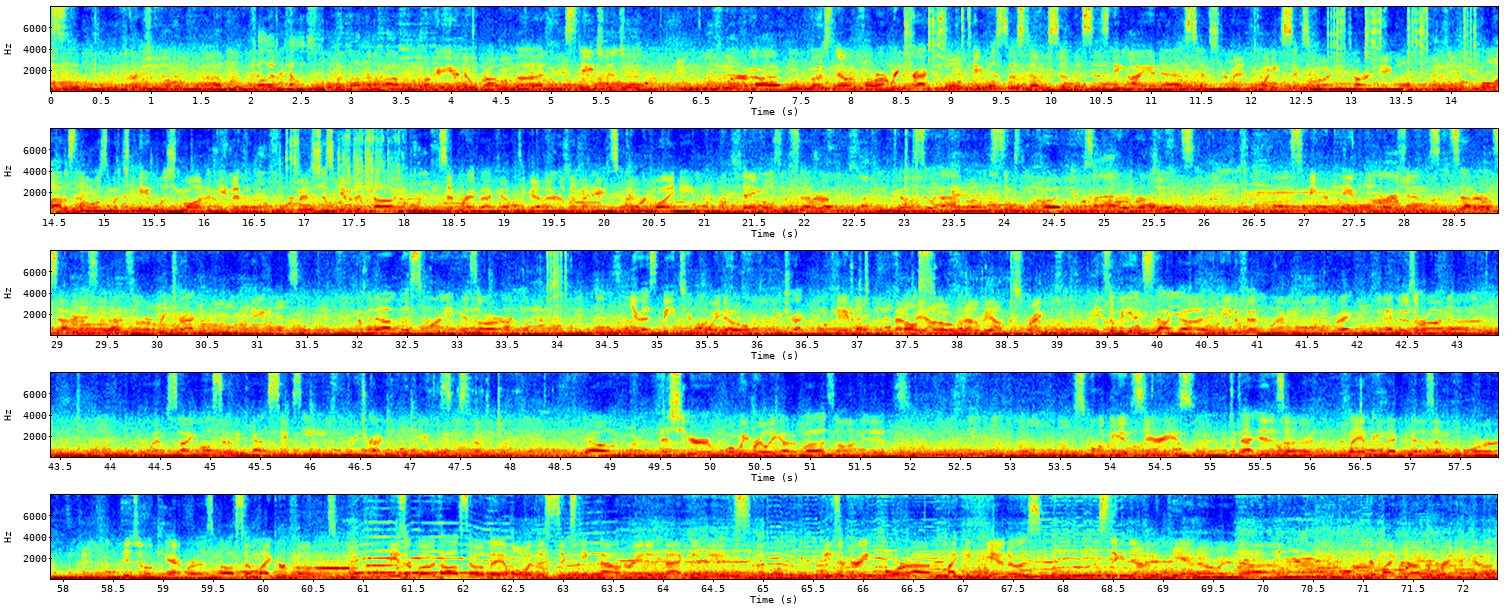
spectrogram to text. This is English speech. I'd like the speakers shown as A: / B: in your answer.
A: Linux version. Um,
B: tell, us, tell us a little bit about the problem.
A: Okay, yeah, no problem. Uh, Stage Ninja we're uh, most known for our retractable cable system. So this is the INS Instrument 26-foot guitar cable. You pull out as little as much cable as you want. At the end of the performance, just give it a tug, zip right back up together, eliminates cord winding, speaker cable versions, etc., etc. So that's our retractable cables. Coming out this spring is our USB 2.0 retractable cable. That'll be out.
B: That'll be out in the spring.
A: these will be in stock uh, at the end of February.
B: Right.
A: And those are on, uh, on the website. Also, the Cat 6E retractable cable system. Now, this year, what we really got a buzz on is the Scorpion series, and that is a clamping mechanism for digital cameras and also microphones. These are both also available with a 60 pound rated magnet base. These are great for uh, pianos. Stick it down in the piano and uh, you're mic'd up and ready to go.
